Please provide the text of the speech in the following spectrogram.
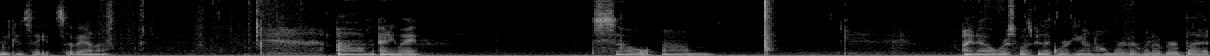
we could say it's Savannah. Um, anyway. So, um, I know we're supposed to be like working on homework or whatever, but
